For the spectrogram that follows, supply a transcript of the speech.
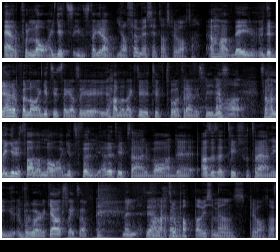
är på lagets Instagram. Jag har för mig sett hans privata. Jaha, nej det där är på lagets Instagram så jag- han har lagt ut typ två träningsvideos. Jaha. Så han lägger ut för alla lagets följare typ så här vad, eh, alltså så här, tips på träning, på workouts liksom. Men jag tror skön. pappa visar mig hans privata då.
